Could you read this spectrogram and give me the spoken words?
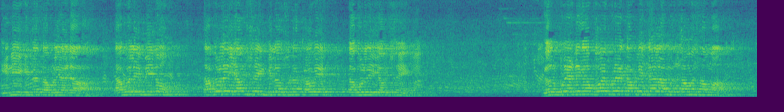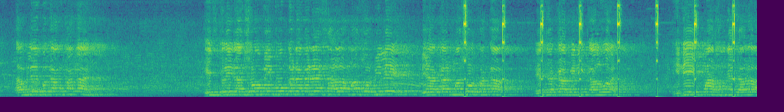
ini kita tak boleh ada. Tak boleh minum, tak boleh yamseng bila sudah kahwin, tak boleh yamseng. Girlfriend dengan boyfriend tak boleh jalan bersama-sama. Tak boleh pegang tangan. Isteri dan suami pun kadang-kadang salah masuk bilik, dia akan masuk tangkap. Dia cakap ini kaluan. Ini PAS punya cara.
